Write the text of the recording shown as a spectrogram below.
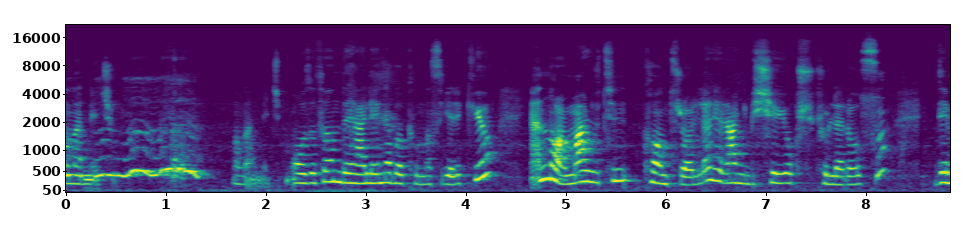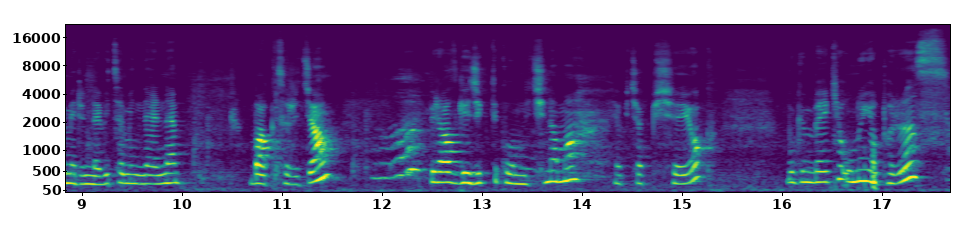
al anneciğim. Al anneciğim. Oğuz Ata'nın değerlerine bakılması gerekiyor. Yani normal rutin kontroller. Herhangi bir şey yok şükürler olsun. Demirine, vitaminlerine baktıracağım. Biraz geciktik onun için ama yapacak bir şey yok. Bugün belki onu yaparız.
